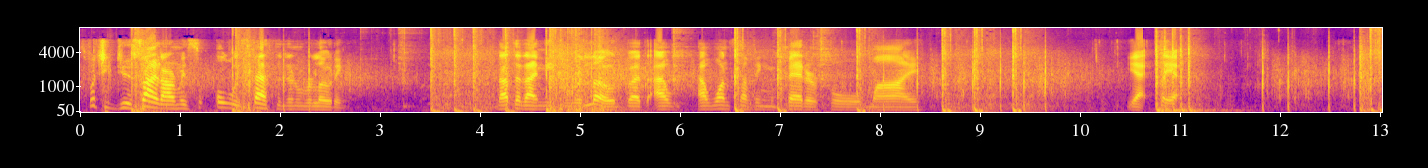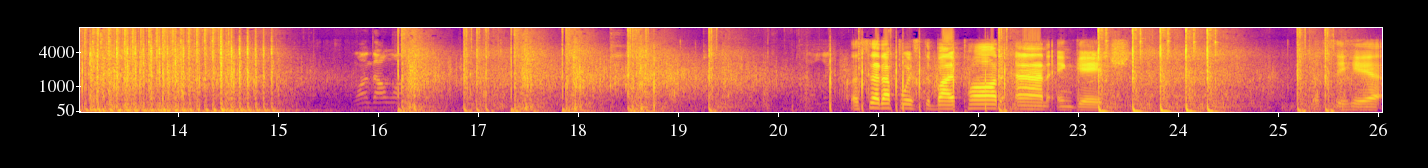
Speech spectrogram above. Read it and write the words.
Switching to sidearm is always faster than reloading. Not that I need to reload, but I, I want something better for my... Yeah, clear. One down, one. Let's set up with the bipod and engage. Let's see here.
